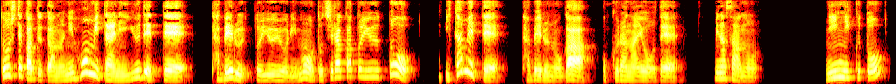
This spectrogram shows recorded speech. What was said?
どうしてかというと、あの、日本みたいに茹でて食べるというよりも、どちらかというと、炒めて食べるのがオクラなようで、皆さんあの、ニンニクと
